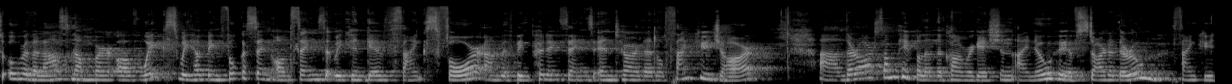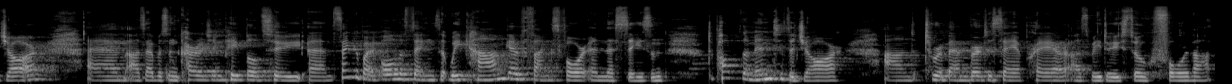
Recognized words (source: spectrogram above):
So, over the last number of weeks, we have been focusing on things that we can give thanks for, and we've been putting things into our little thank you jar. And there are some people in the congregation I know who have started their own thank you jar, um, as I was encouraging people to um, think about all the things that we can give thanks for in this season, to pop them into the jar, and to remember to say a prayer as we do so for that.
